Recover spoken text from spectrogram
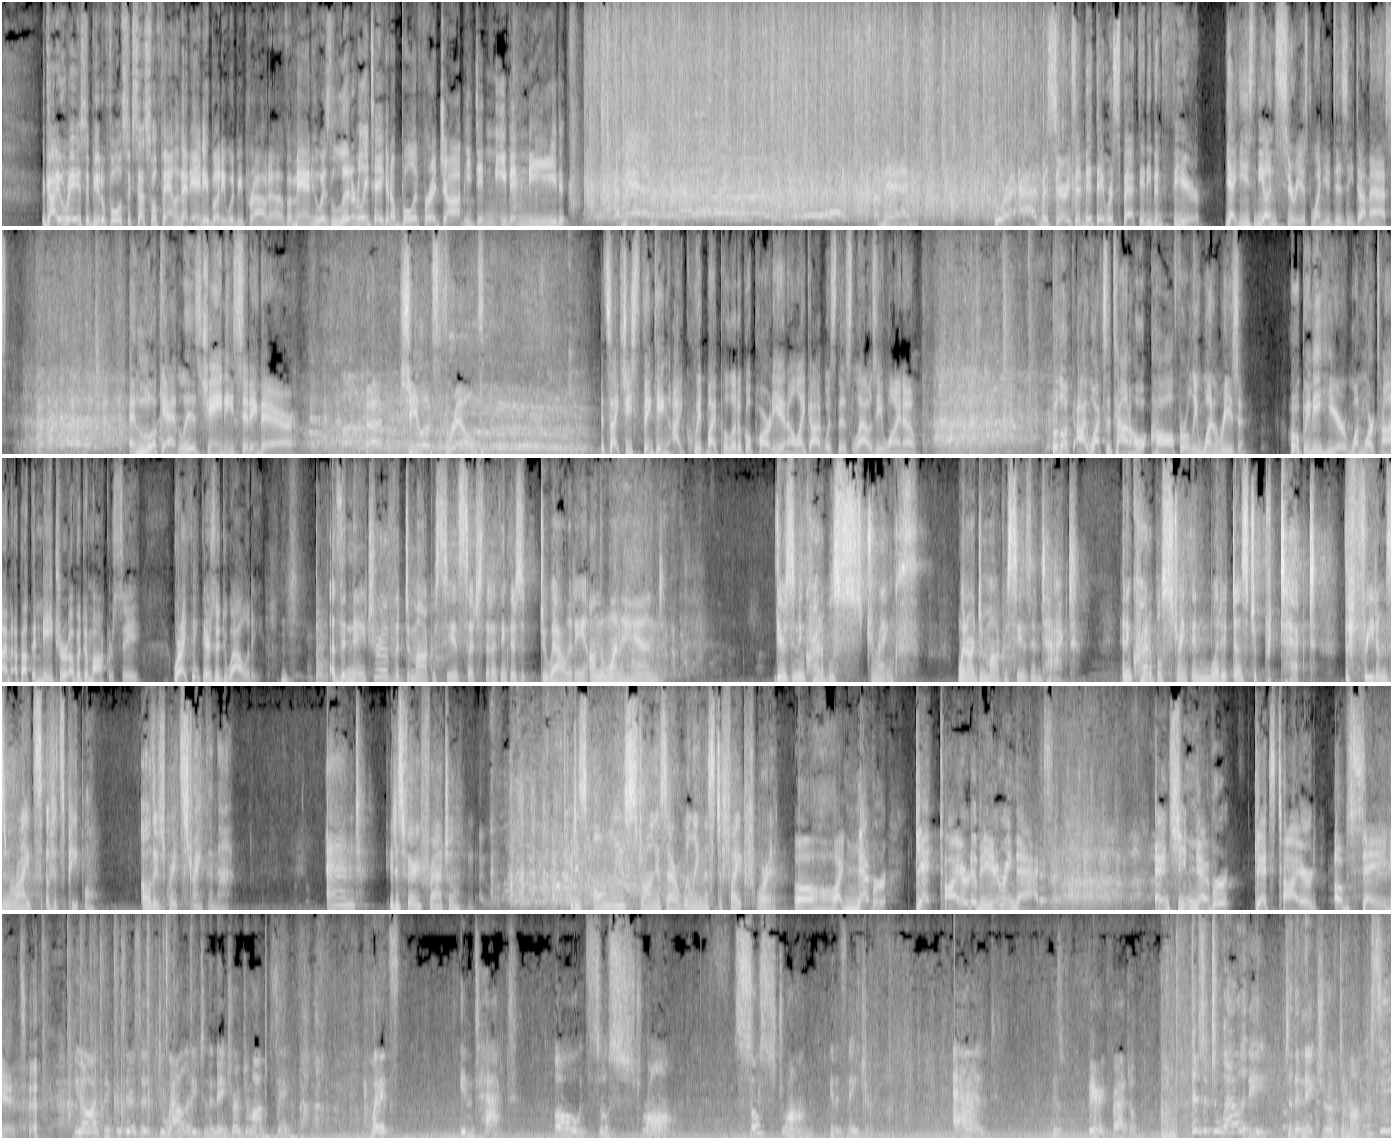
A guy who raised a beautiful, successful family that anybody would be proud of. A man who has literally taken a bullet for a job he didn't even need. A man. A man who our adversaries admit they respect and even fear. Yeah, he's the unserious one, you dizzy dumbass. and look at Liz Cheney sitting there. she looks thrilled. It's like she's thinking, I quit my political party and all I got was this lousy wino. but look, I watched the town hall for only one reason hoping to hear one more time about the nature of a democracy where I think there's a duality. The nature of a democracy is such that I think there's a duality. On the one hand, there's an incredible strength when our democracy is intact. An incredible strength in what it does to protect the freedoms and rights of its people. Oh, there's great strength in that. And it is very fragile. It is only as strong as our willingness to fight for it. Oh, I never get tired of hearing that. and she never gets tired of saying it. You know, I think that there's a duality to the nature of democracy. When it's intact, oh, it's so strong. So strong in its nature. And it is very fragile. There's a duality to the nature of democracy.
